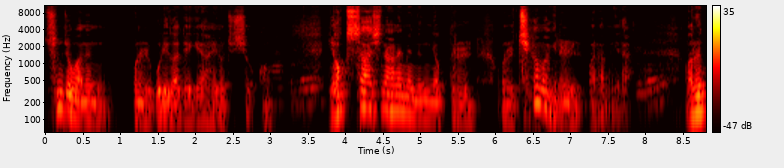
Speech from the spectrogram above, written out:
순종하는 오늘 우리가 되게 하여 주시옵고 아멘. 역사하신 하나님의 능력들을 오늘 체험하기를 원합니다. 아멘. 어느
